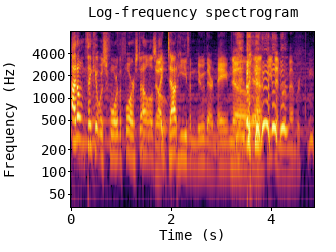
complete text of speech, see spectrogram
I don't think it was for the forest owls. I doubt he even knew their name. no, yeah, he didn't remember.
